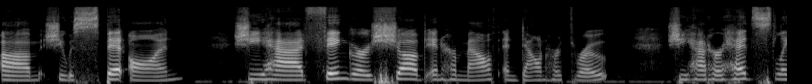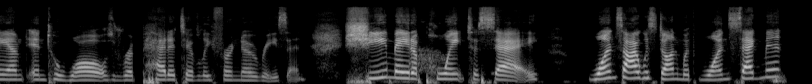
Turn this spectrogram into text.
Um, she was spit on. She had fingers shoved in her mouth and down her throat. She had her head slammed into walls repetitively for no reason. She made a point to say, once I was done with one segment,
